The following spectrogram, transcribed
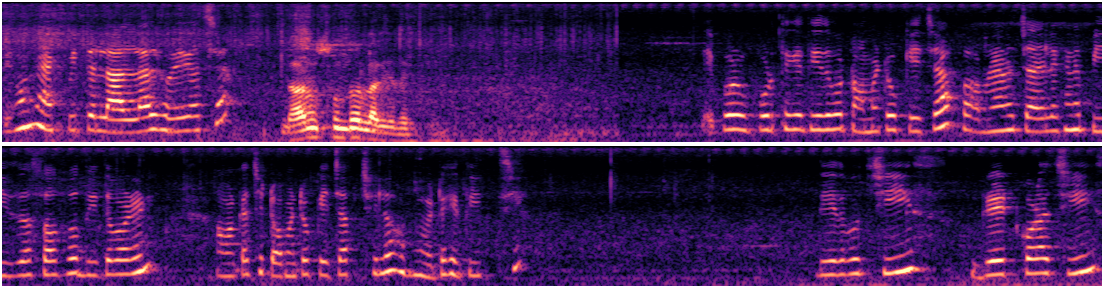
দেখুন এক পিঠটা লাল লাল হয়ে গেছে। দারুণ সুন্দর লাগছে দেখতে। এরপর উপর থেকে দিয়ে দেবো টমেটো কেচাপ। আপনারা চাইলে এখানে পিৎজা সসও দিতে পারেন। আমার কাছে টমেটো কেচাপ ছিল আমি ওটাই দিচ্ছি। দিয়ে দেবো চিজ গ্রেট করা চিজ।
